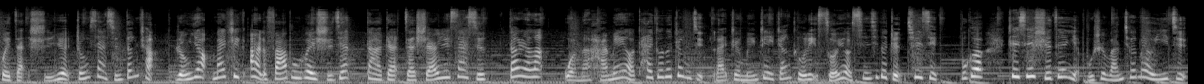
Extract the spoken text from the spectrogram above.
会在十月中下旬登场，荣耀 Magic 二的发布会时间大概在十二月下旬。当然了。我们还没有太多的证据来证明这张图里所有信息的准确性。不过这些时间也不是完全没有依据，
